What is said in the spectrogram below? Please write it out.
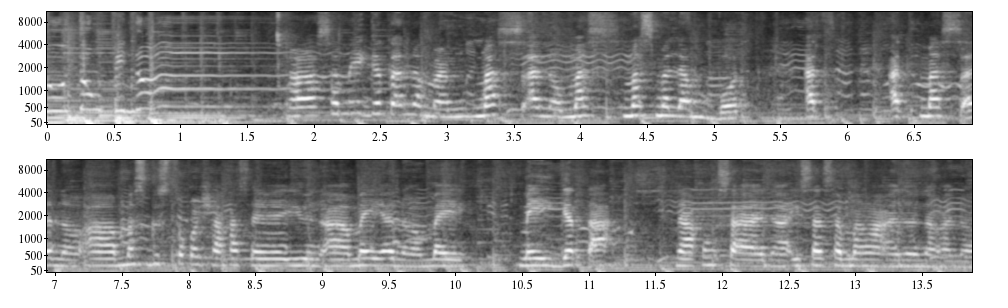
lutong Pinoy. Ah, sa may gata naman, mas ano, mas mas malambot at at mas ano, ah, mas gusto ko siya kasi yun ah, may ano, may may gata na kung saan ah, isa sa mga ano ng ano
